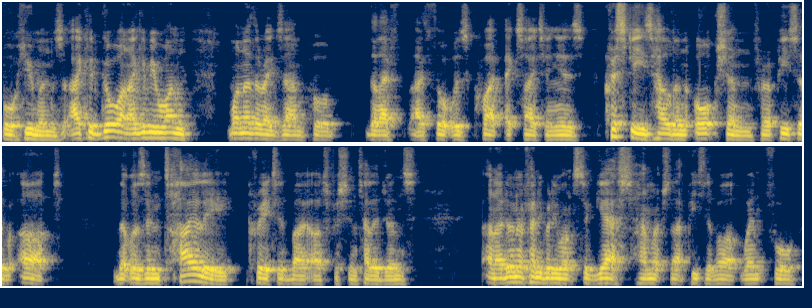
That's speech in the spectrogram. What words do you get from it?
for humans. I could go on. I give you one one other example that I, I thought was quite exciting is Christie's held an auction for a piece of art that was entirely created by artificial intelligence. And I don't know if anybody wants to guess how much that piece of art went for,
